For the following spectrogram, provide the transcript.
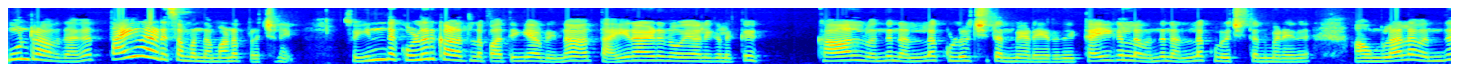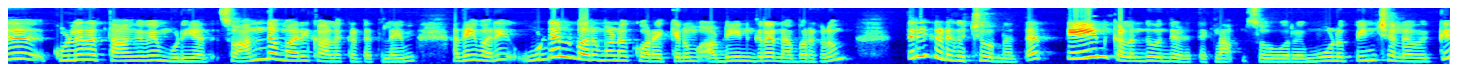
மூன்றாவதாக தைராய்டு சம்பந்தமான பிரச்சனை. ஸோ இந்த குளிர்காலத்தில் பார்த்தீங்க அப்படின்னா தைராய்டு நோயாளிகளுக்கு கால் வந்து நல்ல குளிர்ச்சி தன்மை அடைகிறது கைகளில் வந்து நல்ல குளிர்ச்சி தன்மை அடையுது அவங்களால வந்து குளிர தாங்கவே முடியாது. ஸோ அந்த மாதிரி காலகட்டத்திலையும் அதே மாதிரி உடல் பருமனை குறைக்கணும் அப்படிங்கிற நபர்களும் திரிகடுகு சூர்ணத்தை தேன் கலந்து வந்து எடுத்துக்கலாம். ஸோ ஒரு மூணு பிஞ்ச் அளவுக்கு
